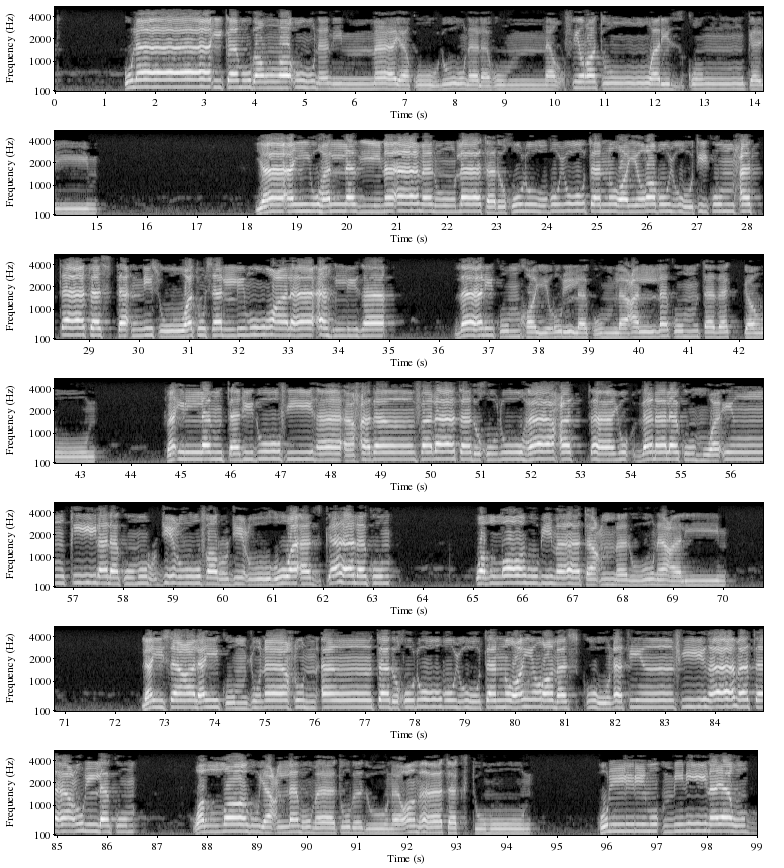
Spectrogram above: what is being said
أُولَئِكَ مُبَرَّؤُونَ مِمَّا يَقُولُونَ لَهُم مَّغْفِرَةٌ وَرِزْقٌ كَرِيمٌ يَا أَيُّهَا الَّذِينَ آمَنُوا لَا تَدْخُلُوا بُيُوتًا غَيْرَ بُيُوتِكُمْ حَتَّى حَتَّى تَسْتَأْنِسُوا وَتُسَلِّمُوا عَلَى أَهْلِهَا ذَلِكُمْ خَيْرٌ لَّكُمْ لَعَلَّكُمْ تَذَكَّرُونَ فَإِن لَّمْ تَجِدُوا فِيهَا أَحَدًا فَلَا تَدْخُلُوهَا حَتَّىٰ حَتَّى يُؤْذَنَ لَكُمْ وَإِن قِيلَ لَكُمْ ارْجِعُوا فَارْجِعُوا هُوَ أَزْكَى لَكُمْ وَاللَّهُ بِمَا تَعْمَلُونَ عَلِيمٌ لَيْسَ عَلَيْكُمْ جُنَاحٌ أَن تَدْخُلُوا بُيُوتًا غَيْرَ مَسْكُونَةٍ فِيهَا مَتَاعٌ لَّكُمْ وَاللَّهُ يَعْلَمُ مَا تُبْدُونَ وَمَا تَكْتُمُونَ قُل لِّلْمُؤْمِنِينَ يَغُضُّوا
